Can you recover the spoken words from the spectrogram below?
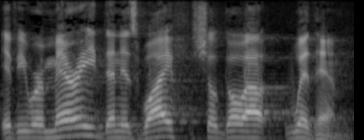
If he were married, then his wife shall go out with him.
